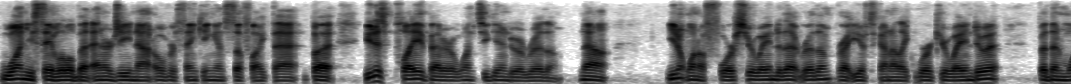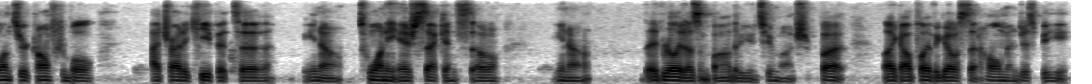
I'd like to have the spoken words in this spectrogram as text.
one, you save a little bit of energy, not overthinking and stuff like that, but you just play better once you get into a rhythm. Now, you don't want to force your way into that rhythm, right? You have to kind of like work your way into it, but then once you're comfortable, I try to keep it to you know 20-ish seconds so you know it really doesn't bother you too much. But like i'll play the ghost at home and just be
